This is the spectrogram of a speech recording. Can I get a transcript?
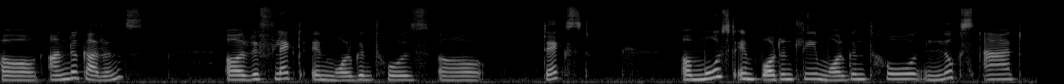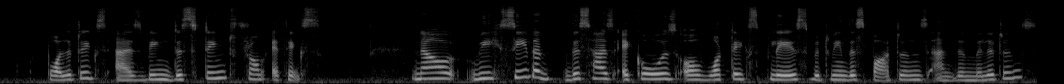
uh, undercurrents uh, reflect in Morgenthau's uh, text. Uh, most importantly, Morgenthau looks at politics as being distinct from ethics. Now, we see that this has echoes of what takes place between the Spartans and the Melians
